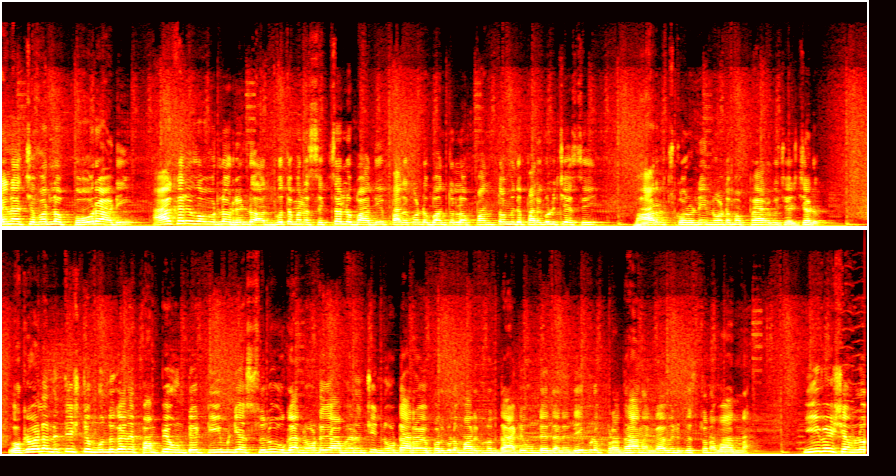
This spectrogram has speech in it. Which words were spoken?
అయినా చివర్లో పోరాడి ఆఖరి ఓవర్లో రెండు అద్భుతమైన సిక్సర్లు బాది పదకొండు బంతుల్లో పంతొమ్మిది పరుగులు చేసి భారత్ స్కోరుని నూట ముప్పై ఆరుకు చేర్చాడు. ఒకవేళ నితీష్ను ముందుగానే పంపి ఉంటే టీమిండియా సులువుగా నూట యాభై నుంచి నూట అరవై పరుగుల మార్కును దాటి ఉండేదనేది ఇప్పుడు ప్రధానంగా వినిపిస్తున్న వాదన. ఈ విషయంలో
